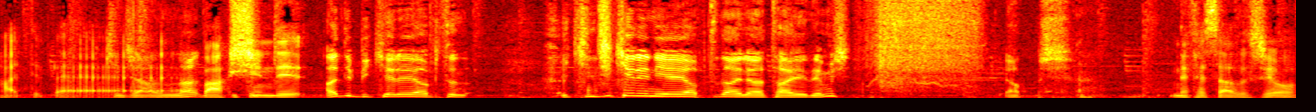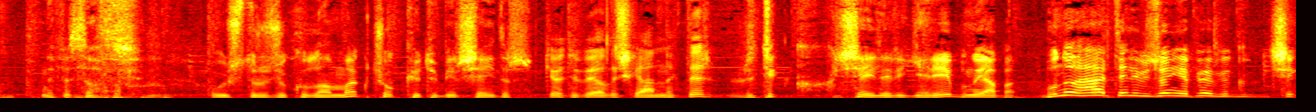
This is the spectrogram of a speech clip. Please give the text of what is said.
Hadi be. İkinci hanımdan. Bak şimdi Hadi bir kere yaptın. İkinci kere niye yaptın aynı hatayı demiş. Yapmış. nefes alışı o. Nefes alış. Uyuşturucu kullanmak çok kötü bir şeydir. Kötü bir alışkanlıktır. Rütük şeyleri gereği bunu yapar. Bunu her televizyon yapıyor. Bir şey,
